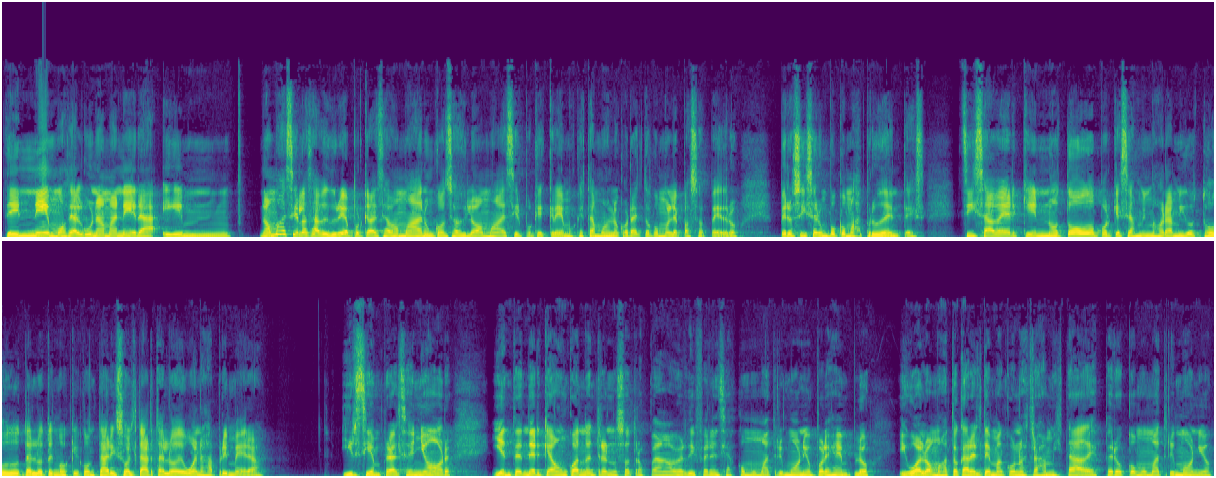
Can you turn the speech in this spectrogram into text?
tenemos de alguna manera em, no vamos a decir la sabiduría, porque a veces vamos a dar un consejo y lo vamos a decir porque creemos que estamos en lo correcto, como le pasó a Pedro. Pero sí ser un poco más prudentes. Sí saber que no todo, porque seas mi mejor amigo, todo te lo tengo que contar y soltártelo de buenas a primera. Ir siempre al Señor y entender que aun cuando entre nosotros puedan haber diferencias como matrimonio, por ejemplo, igual vamos a tocar el tema con nuestras amistades, pero como matrimonio,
